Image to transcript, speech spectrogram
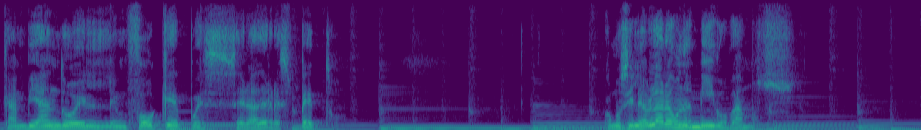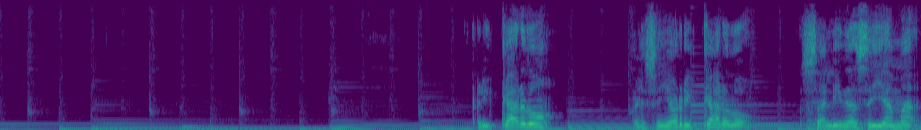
cambiando el enfoque, pues será de respeto. Como si le hablara a un amigo, vamos. Ricardo, el señor Ricardo Salinas se llama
